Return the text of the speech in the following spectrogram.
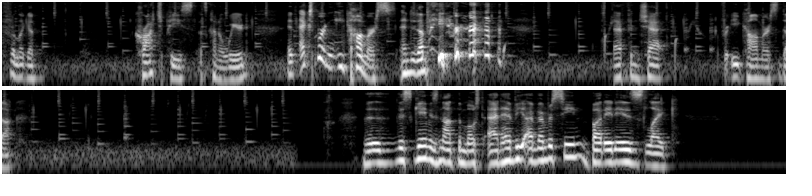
for like a crotch piece. That's kind of weird. An expert in e-commerce ended up here. F in chat for e-commerce duck. The, this game is not the most ad heavy I've ever seen, but it is like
